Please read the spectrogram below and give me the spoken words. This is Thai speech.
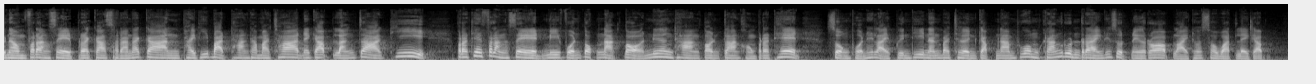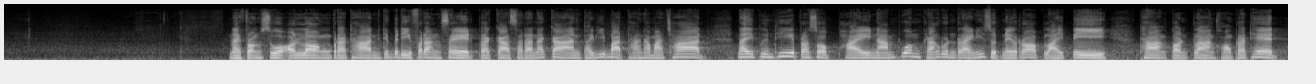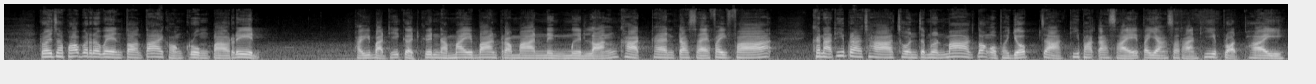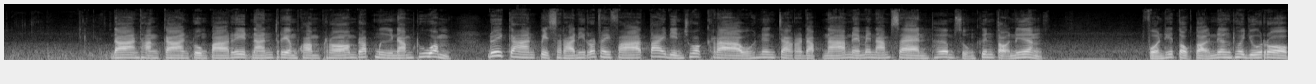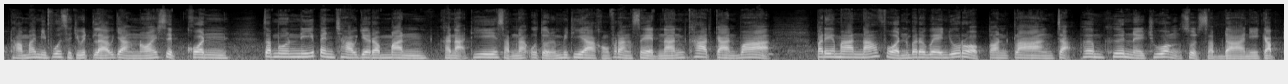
ผู้นำฝรั่งเศสประกาศสถานการณ์ภัยพิบัติทางธรรมชาตินะครับหลังจากที่ประเทศฝรั่งเศสมีฝนตกหนักต่อเนื่องทางตอนกลางของประเทศ ส่งผลให้หลายพื้นที่นั้นเผชิญกับน้ำท่วมครั้งรุนแรงที่สุดในรอบหลายทศวรรษเลยครับนายฟรองซัวออลลองประธานาธิบดีฝรั่งเศส ประกาศสถานการณ์ภัยพิบัติทางธรรมชาติ ในพื้นที่ประสบภัยน้ำท่วมครั้งรุนแรงที่สุดในรอบหลายปี ทางตอนกลางของประเทศ โดยเฉพาะบริเวณตอนใต้ของกรุงปารีส ภัยพิบัติที่เกิดขึ้นทำให้บ้านประมาณ 10,000 หลังขาดแคลนกระแสไฟฟ้า ขณะที่ประชาชนจำนวนมากต้องอพยพจากที่พักอาศัยไปยังสถานที่ปลอดภัย ด้านทางการกรุงปารีสนั้นเตรียมความพร้อมรับมือน้ำท่วม ด้วยการปิดสถานีรถไฟฟ้าใต้ดินชั่วคราว เนื่องจากระดับน้ำในแม่น้ำแซนเพิ่มสูงขึ้นต่อเนื่อง ฝนที่ตกต่อเนื่องทั่วยุโรปทำให้มีผู้เสียชีวิตแล้วอย่างน้อย 10 คน จำนวนนี้เป็นชาวเยอรมัน ขณะที่สำนักอุตุนิยมวิทยาของฝรั่งเศสนั้นคาดการว่า ปริมาณน้ำฝนบริเวณยุโรปตอนกลางจะเพิ่มขึ้นในช่วงสุดสัปดาห์นี้ครับ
